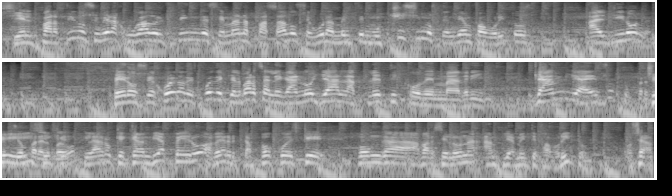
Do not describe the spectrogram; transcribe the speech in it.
Si el partido se hubiera jugado el fin de semana pasado, seguramente muchísimos tendrían favoritos al Girona. Pero se juega después de que el Barça le ganó ya al Atlético de Madrid. ¿Cambia eso tu percepción para el juego? que- claro que cambia, pero a ver, tampoco es que ponga a Barcelona ampliamente favorito. O sea,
